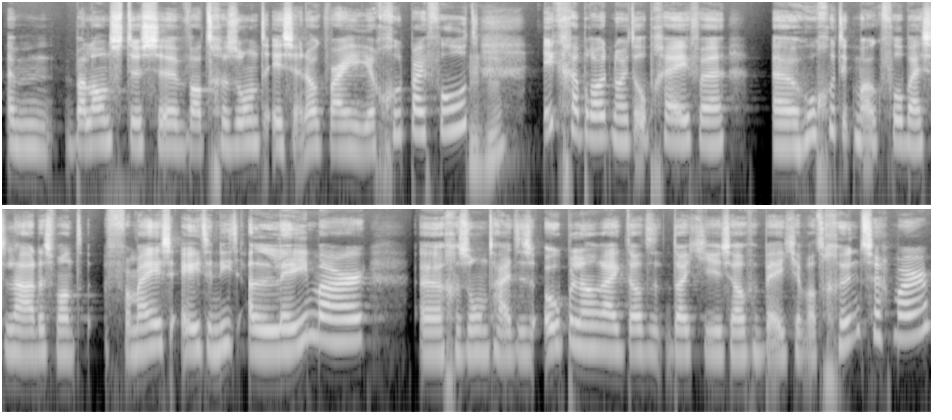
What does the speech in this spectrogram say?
een balans tussen wat gezond is en ook waar je je goed bij voelt. Mhm. Ik ga brood nooit opgeven, eh, hoe goed ik me ook voel bij salades. Want voor mij is eten niet alleen maar eh, gezondheid. Het is ook belangrijk dat, dat je jezelf een beetje wat gunt, zeg maar.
